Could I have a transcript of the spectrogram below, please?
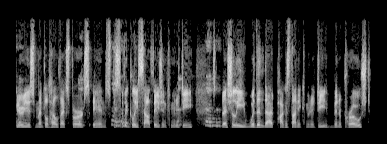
various mental health experts in specifically south asian community especially within that pakistani community been approached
